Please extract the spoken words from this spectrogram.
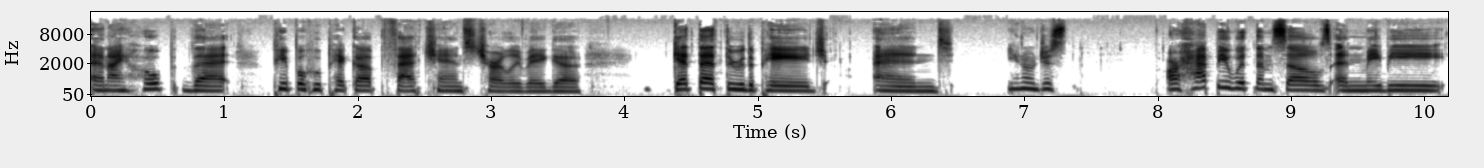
And I hope that people who pick up Fat Chance Charlie Vega get that through the page and you know just are happy with themselves and maybe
